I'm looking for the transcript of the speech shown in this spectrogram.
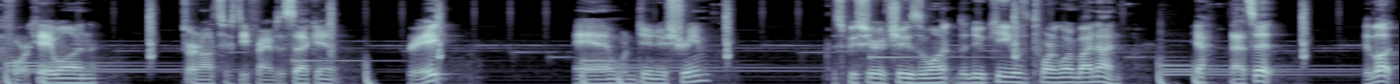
the 4K one. Turn on 60 frames a second. Create. And when you do a new stream, just be sure to choose the one the new key with 21 by 9. Yeah, that's it. Good luck.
